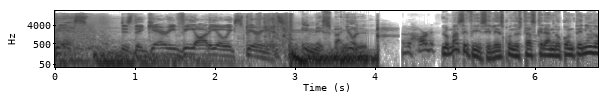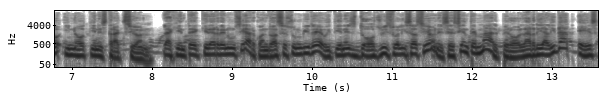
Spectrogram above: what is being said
This is the Gary V Audio Experience. En español. Lo más difícil es cuando estás creando contenido y no tienes tracción. La gente quiere renunciar cuando haces un video y tienes dos visualizaciones. Se siente mal, pero la realidad es,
